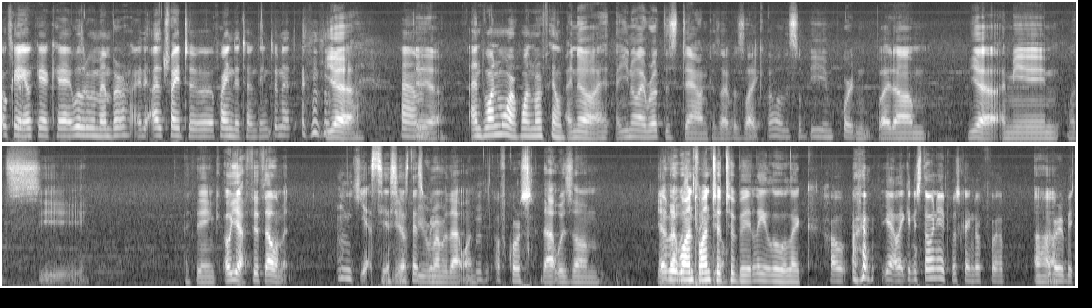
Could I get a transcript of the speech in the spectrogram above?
okay, okay, okay. I will remember. I, I'll try to find it on the internet. yeah, um, yeah. And one more, one more film. I know. I I- you know I wrote this down because I was like, oh, this will be important. But um, yeah. I mean, let's see. I think. Oh yeah, Fifth Element. Mm, yes, yes, yes. That's you great. remember that one. Mhm, Of course. That was um. Yeah, that was Everyone wanted deal. to be Leeloo, like how, yeah, like in Estonia it was kind of uh, a Uh-huh. very big,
